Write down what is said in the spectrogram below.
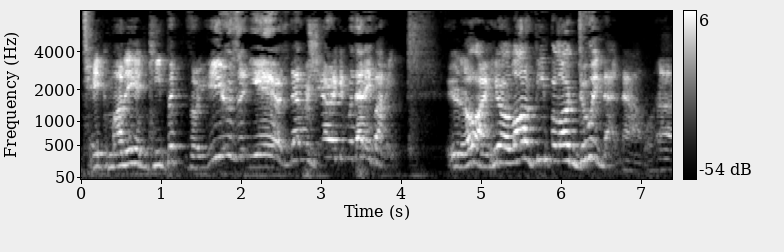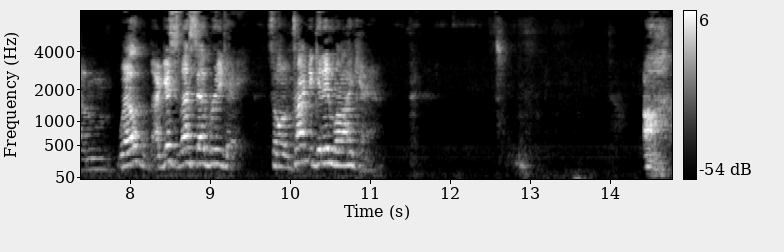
take money and keep it for years and years, never sharing it with anybody. You know, I hear a lot of people are doing that now. Um, well, I guess less every day. So I'm trying to get in while I can. Ah,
